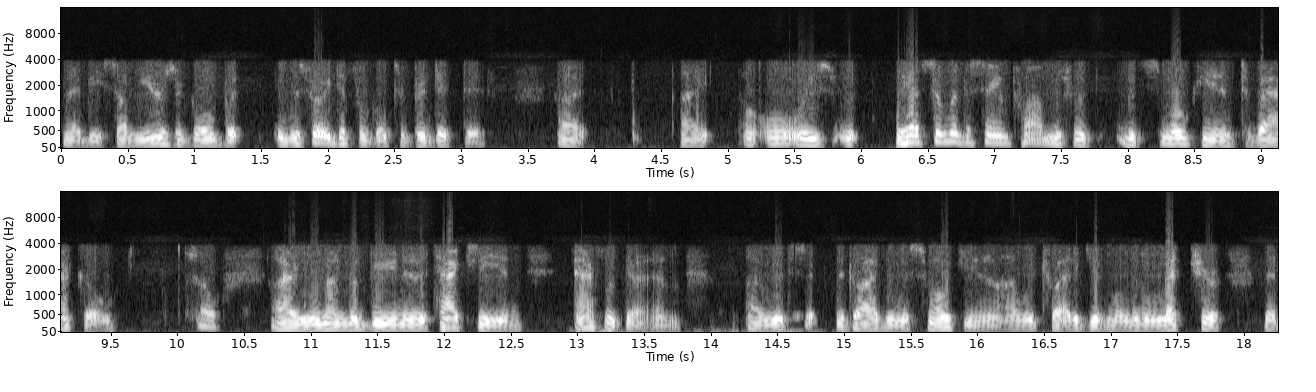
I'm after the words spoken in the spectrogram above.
maybe some years ago, but it was very difficult to predict it. Uh, I always we had some of the same problems with with smoking and tobacco. So I remember being in a taxi in Africa, and I would the driver was smoking, and I would try to give him a little lecture that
